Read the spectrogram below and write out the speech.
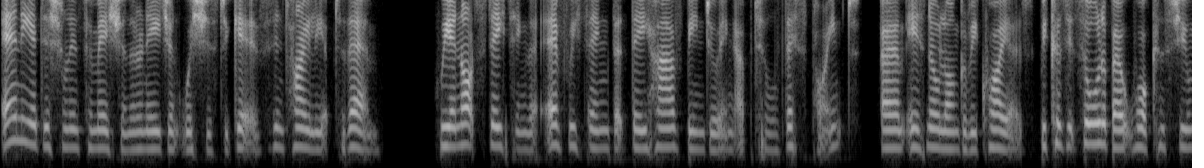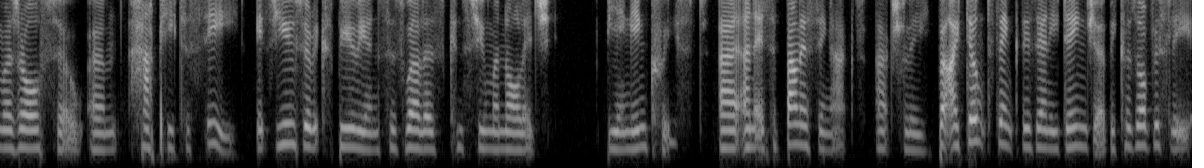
any additional information that an agent wishes to give is entirely up to them. We are not stating that everything that they have been doing up till this point um, is no longer required because it's all about what consumers are also um, happy to see. It's user experience as well as consumer knowledge being increased. Uh, and it's a balancing act, actually. But I don't think there's any danger because obviously,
